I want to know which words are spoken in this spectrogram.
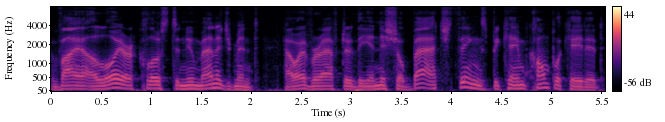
via a lawyer close to new management. However, after the initial batch, things became complicated.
